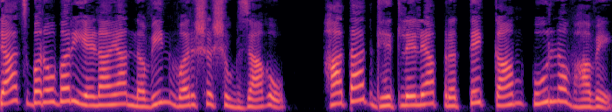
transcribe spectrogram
त्याचबरोबर येणाऱ्या नवीन वर्ष शुभ जावो. हातात घेतलेल्या प्रत्येक काम पूर्ण व्हावे.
